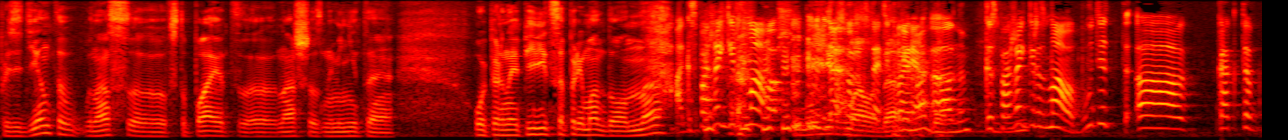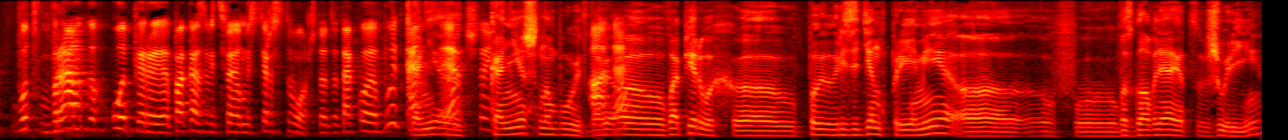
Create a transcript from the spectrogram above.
президента у нас э, вступает наша знаменитая оперная певица Примадонна. А госпожа говоря, а, госпожа Герзмава будет а, как-то вот в рамках оперы показывать свое мастерство? Что-то такое будет? Концерт? что-нибудь? Конечно, будет. А, Во- да? э, Во-первых, э, президент премии э, в- возглавляет жюри.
